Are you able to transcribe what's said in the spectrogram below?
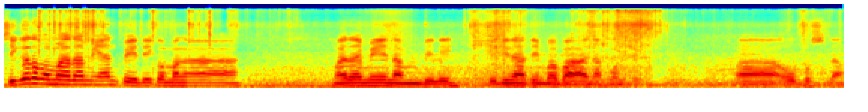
Siguro kung marami yan, pwede kung mga marami nang bili, pwede natin babaan na konti. Ah, ubos lang.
